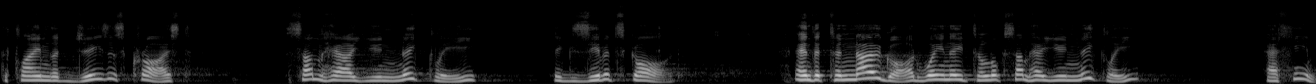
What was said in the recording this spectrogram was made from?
The claim that Jesus Christ somehow uniquely exhibits God and that to know God, we need to look somehow uniquely at Him.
